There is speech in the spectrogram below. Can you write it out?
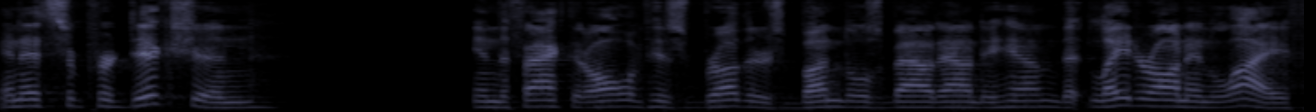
And it's a prediction in the fact that all of his brothers' bundles bow down to him, that later on in life,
